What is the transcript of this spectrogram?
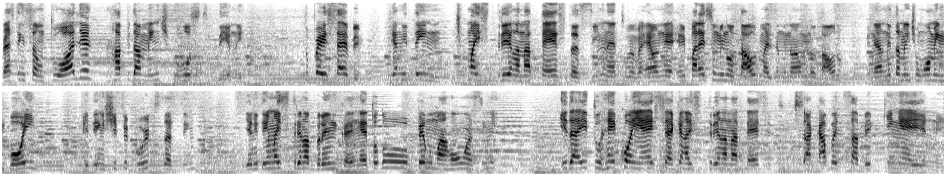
presta atenção, tu olha rapidamente pro rosto dele, tu percebe que ele tem tipo uma estrela na testa, assim, né? Tu, é- ele parece um minotauro, mas ele não é um minotauro. Ele é literalmente um homem boi, ele tem chifres curtos, assim, e ele tem uma estrela branca, ele é todo pelo marrom, assim. E daí tu reconhece aquela estrela na testa e tu acaba de saber quem é ele.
